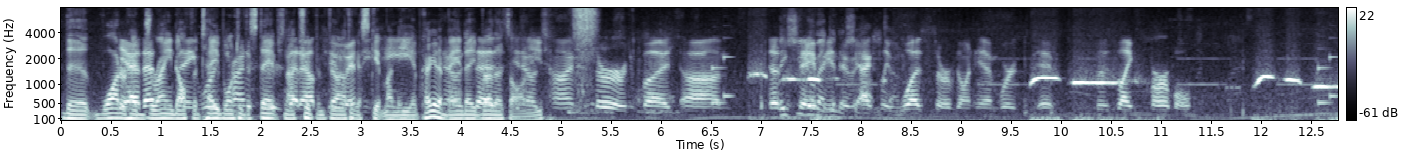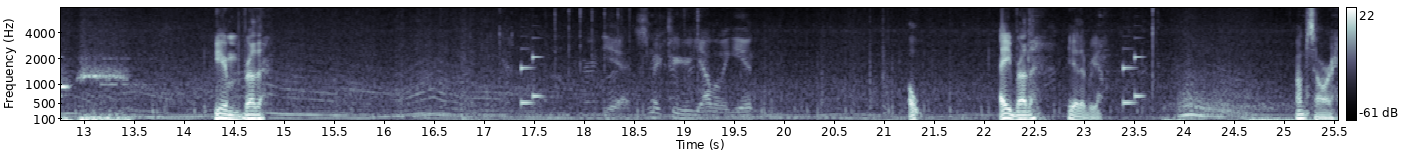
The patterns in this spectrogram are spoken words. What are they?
The water Yeah, had that's the drained off the table into the steps, and I tripped and fell. I think I skipped my knee up. Can I get a You band aid, it brother? That's all I need. Time served, but um, it doesn't Make sure say if it, in the it shower, actually Tony. was served on him. Where it, it was like verbal. You hear me, brother? Yeah, just make sure you're yelling again. Hey, brother. Yeah, there we go. I'm sorry.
